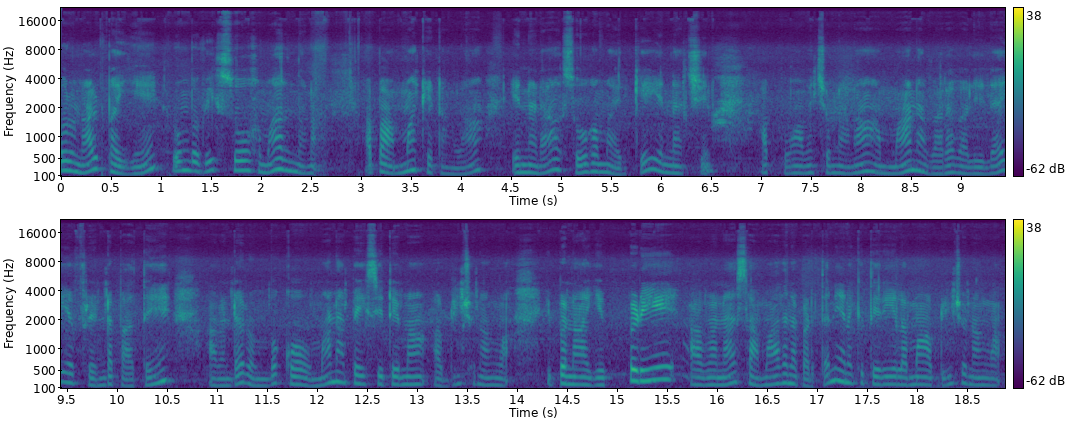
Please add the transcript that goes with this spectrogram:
ஒரு நாள் பையன் ரொம்பவே சோகமாக இருந்தானாம். அப்போ அம்மா கேட்டாங்களாம் என்னடா சோகமாக இருக்கே என்னாச்சுன்னு அப்போது அவன் சொன்னானா அம்மா நான் வர வழியில் என் ஃப்ரெண்டை பார்த்தேன். அவன்கிட்ட ரொம்ப கோபமாக நான் பேசிட்டேம்மா அப்படின்னு சொன்னாங்களாம். இப்போ நான் எப்படி அவனை சமாதானப்படுத்தன்னு எனக்கு தெரியலம்மா அப்படின்னு சொன்னாங்களாம்.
